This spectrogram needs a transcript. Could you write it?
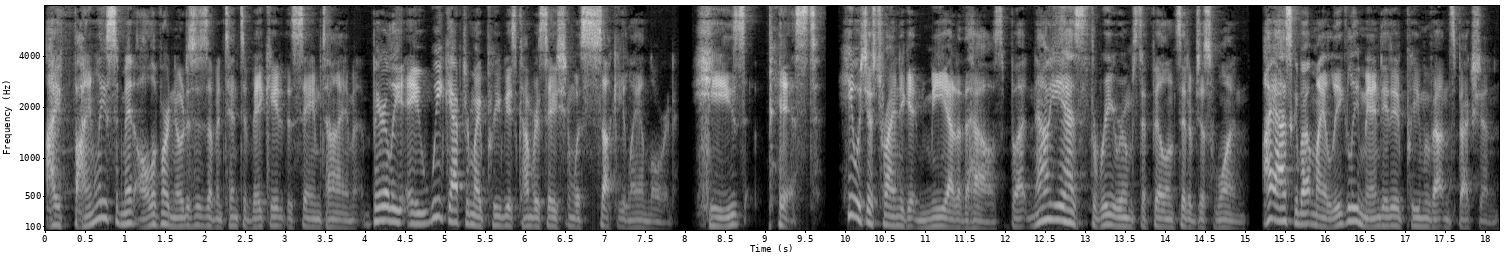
I finally submit all of our notices of intent to vacate at the same time, barely a week after my previous conversation with Sucky Landlord. He's pissed. He was just trying to get me out of the house, but now he has three rooms to fill instead of just one. I ask about my legally mandated pre move out inspection.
